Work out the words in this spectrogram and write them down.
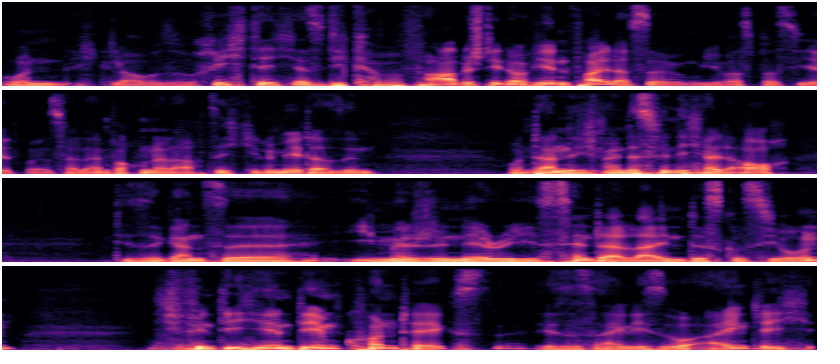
Und ich glaube, so richtig, also die Gefahr besteht auf jeden Fall, dass da irgendwie was passiert, weil es halt einfach 180 Kilometer sind. Und dann, ich meine, das finde ich halt auch, diese ganze Imaginary Centerline-Diskussion. Ich finde die hier in dem Kontext ist es eigentlich so, eigentlich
